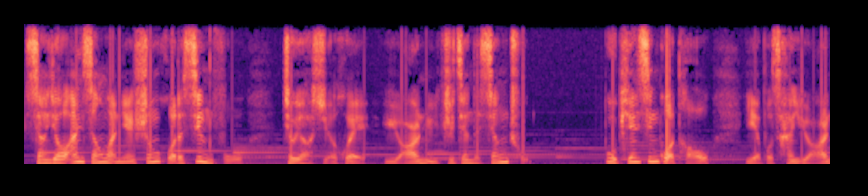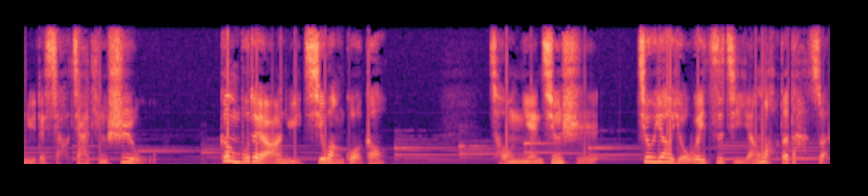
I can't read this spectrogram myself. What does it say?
想要安享晚年生活的幸福，就要学会与儿女之间的相处，不偏心过头，也不参与儿女的小家庭事务，更不对儿女期望过高。从年轻时就要有为自己养老的打算。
